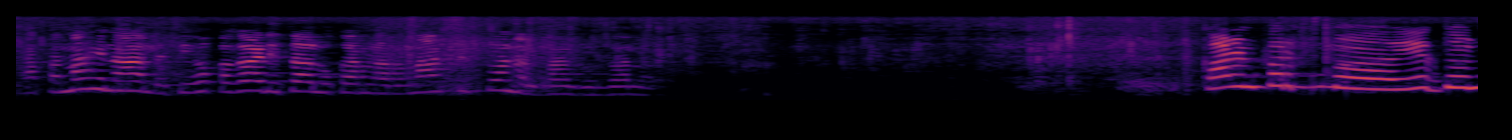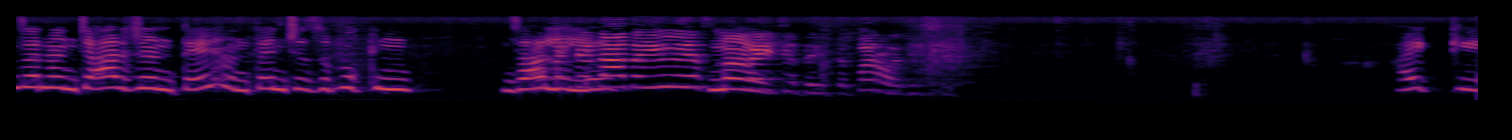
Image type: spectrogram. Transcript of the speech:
आता नाही ना आलं ती हो का गाडी चालू करणार ना अशीच तोंडाला बांधून झालं कारण परत एक दोन जणांचे अर्जंट आहे आणि त्यांच्याचं बुकिंग झालेलं आहे. दादा युएस नाही. जायचं इथं परवा दिवशी ऐक की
